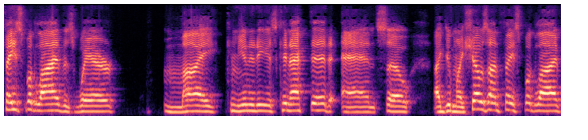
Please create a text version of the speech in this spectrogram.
Facebook Live is where my community is connected. And so I do my shows on Facebook Live.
